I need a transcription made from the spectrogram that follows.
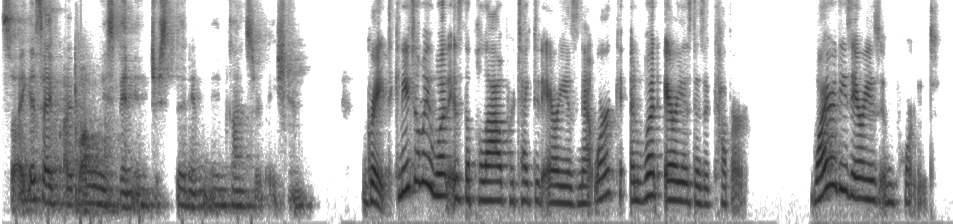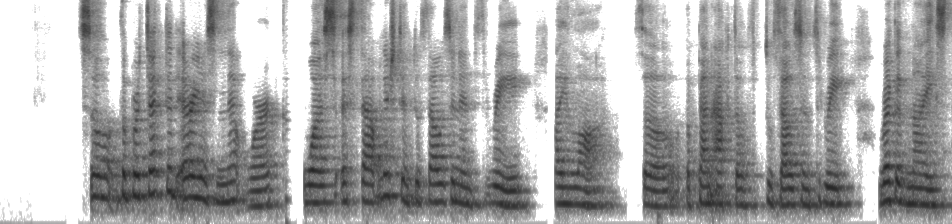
So I guess I've, I've always been interested in, in conservation. Great. Can you tell me what is the Palau Protected Areas Network and what areas does it cover? Why are these areas important? So the Protected Areas Network was established in 2003 by law. So the PAN Act of 2003 recognized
